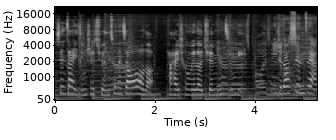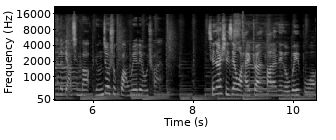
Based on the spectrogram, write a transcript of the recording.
现在已经是全村的骄傲了。他还成为了全民锦鲤，一直到现在啊，他的表情包仍旧是广为流传。前段时间我还转发了那个微博，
